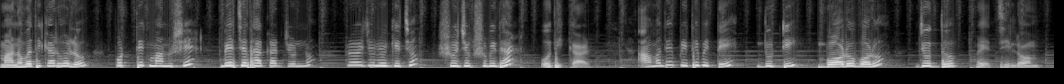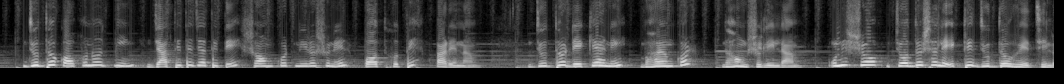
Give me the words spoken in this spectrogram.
মানবাধিকার হলো প্রত্যেক মানুষের বেঁচে থাকার জন্য প্রয়োজনীয় কিছু সুযোগ সুবিধার অধিকার। আমাদের পৃথিবীতে দুটি বড় বড় যুদ্ধ হয়েছিল। যুদ্ধ কখনো জাতিতে জাতিতে সংকট নিরসনের পথ হতে পারে না। যুদ্ধ ডেকে আনে ভয়ঙ্কর ধ্বংসলীলা। উনিশশো সালে একটি যুদ্ধ হয়েছিল,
